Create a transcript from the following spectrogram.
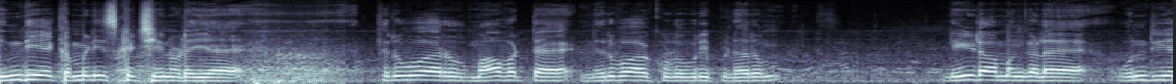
இந்திய கம்யூனிஸ்ட் கட்சியினுடைய திருவாரூர் மாவட்ட நிர்வாக குழு உறுப்பினரும் நீடாமங்கல ஒன்றிய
